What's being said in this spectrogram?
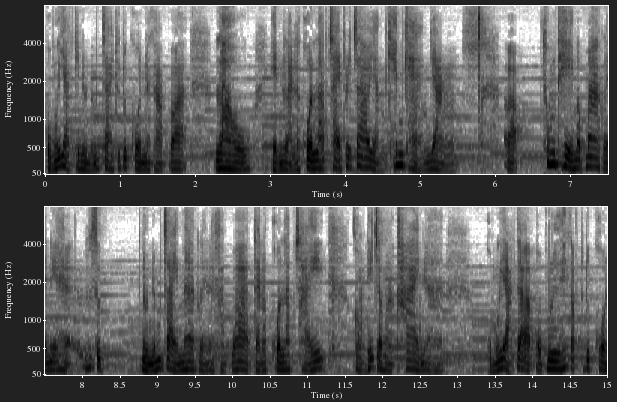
ผมก็อยากจะหนุนน้ำใจทุกๆคนนะครับว่าเราเห็นหลายหลายคนรับใช้พระเจ้าอย่างเข้มแข็งอย่างแบบทุ่มเทมากๆเลยเนี่ยฮะรู้สึกหนุนน้ำใจมากเลยนะครับ ว่าแต่ละคนรับใช้ก่อนที่จะมาค่ายเนี่ยฮะ ผมก็อยากจะปรบมือให้กับทุกๆคน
